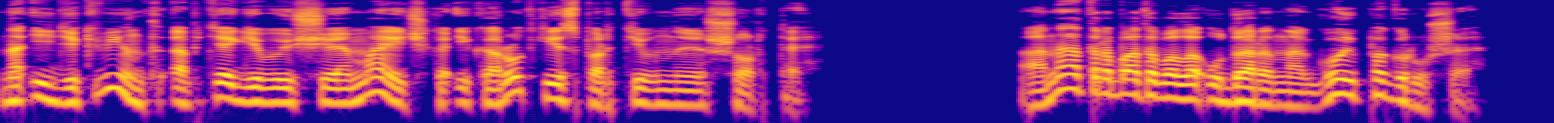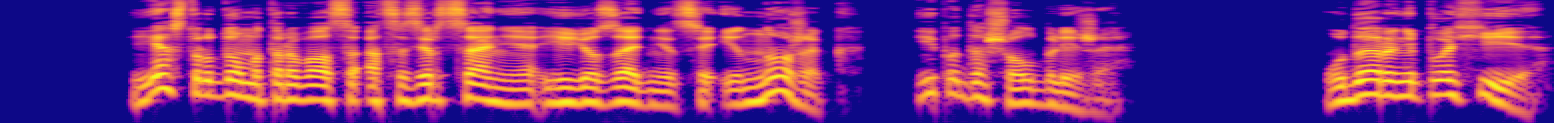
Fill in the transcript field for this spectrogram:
На Иди Квинт обтягивающая маечка и короткие спортивные шорты. Она отрабатывала удары ногой по груше. Я с трудом оторвался от созерцания ее задницы и ножек и подошел ближе. Удары неплохие.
